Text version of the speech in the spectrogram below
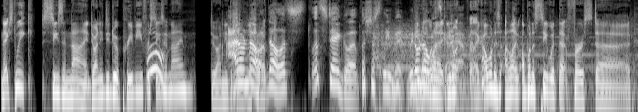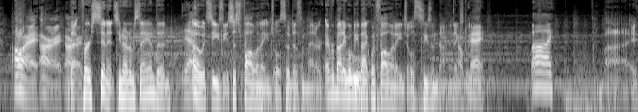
Next week, season nine. Do I need to do a preview for Woo! season nine? Do I need to I don't know. No, let's let's dangle it. Let's just leave it. We You don't know wanna- what's going to happen. Like I want to, I like, I want to see what that first, uh, all right, all right, all that right. first sentence. You know what I'm saying? The Yeah. oh, it's easy. It's just fallen angels, so it doesn't matter. Everybody we'll be back with fallen angels season nine next week. okay. Bye. Bye.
